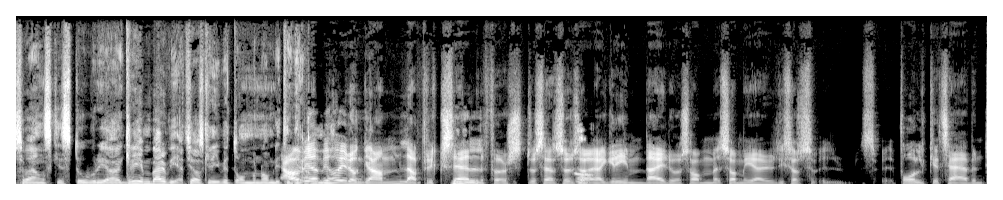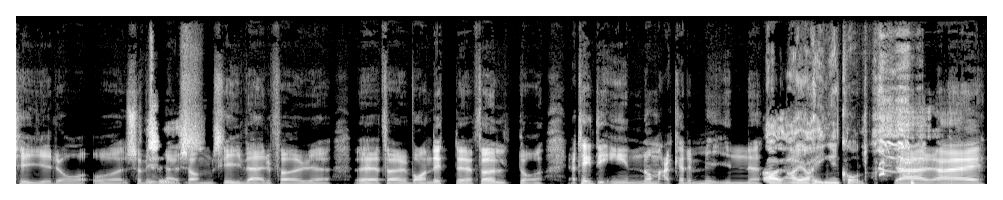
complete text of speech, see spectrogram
svensk historia. Grimberg vet jag har skrivit om honom lite ja, grann. Vi, vi har ju de gamla, Fryxell mm. först och sen så, så ja. Grimberg då som, som är liksom folkets äventyr och, och så vidare Precis. som skriver för, eh, för vanligt eh, följt då. Jag tänkte inom akademin. Ja, ja jag har ingen koll. Där, nej,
